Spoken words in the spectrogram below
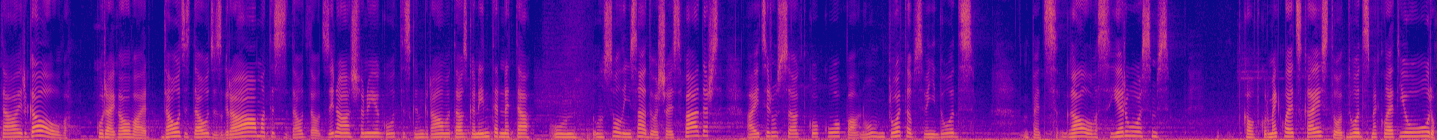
Tā ir galva kurai galvā ir daudzas, daudzas grāmatas, daudz, daudz zināšanu iegūtas gan grāmatās, gan internetā. Un, un soliņa sēdošais fēders aicina uzsākt ko kopā. Nu, un, protams, viņi dodas pēc galvas ierosmes. Kaut kur meklēt skaisto, dodas meklēt jūru.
